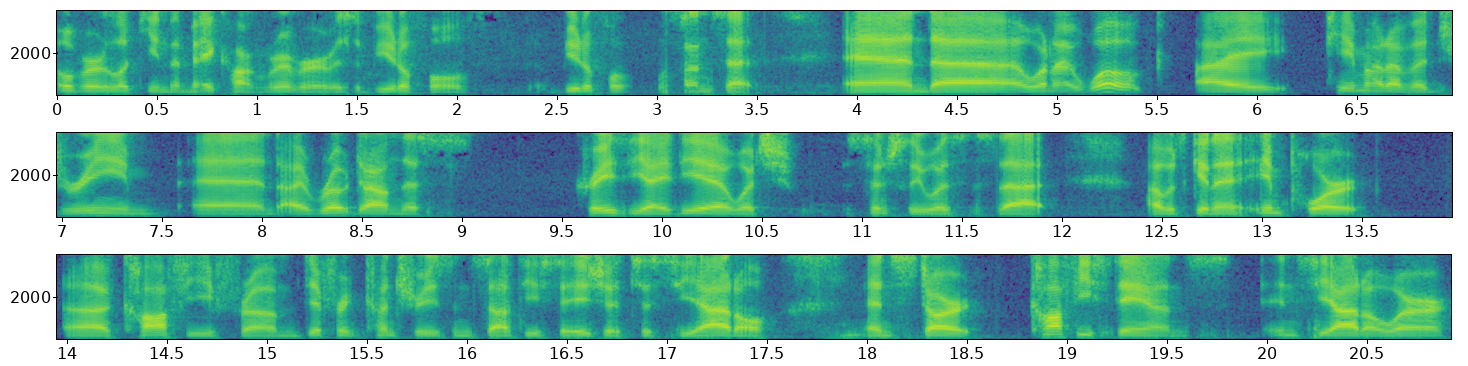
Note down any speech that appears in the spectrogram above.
overlooking the Mekong River. It was a beautiful, beautiful sunset. And uh, when I woke, I came out of a dream and I wrote down this crazy idea, which essentially was that I was going to import uh, coffee from different countries in Southeast Asia to Seattle and start coffee stands in Seattle where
